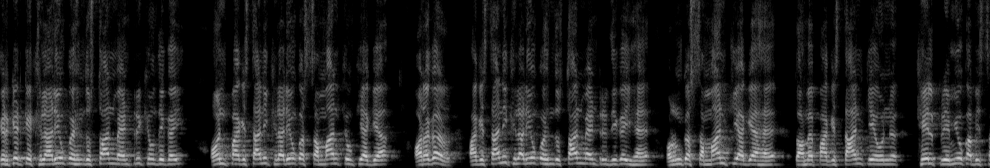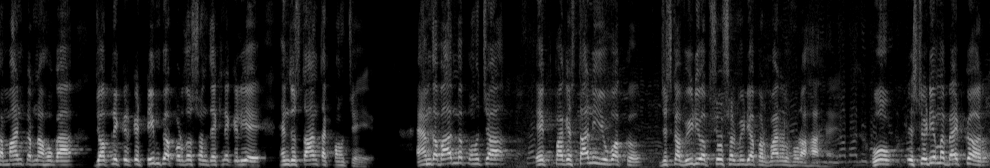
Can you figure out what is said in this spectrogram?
क्रिकेट के खिलाड़ियों को हिंदुस्तान में एंट्री क्यों दी गई? उन पाकिस्तानी खिलाड़ियों का सम्मान क्यों किया गया? और अगर पाकिस्तानी खिलाड़ियों को हिंदुस्तान में एंट्री दी गई है और उनका सम्मान किया गया है तो हमें पाकिस्तान के उन खेल प्रेमियों का भी सम्मान करना होगा, जो अपनी क्रिकेट टीम का प्रदर्शन देखने के लिए हिंदुस्तान तक पहुँचे। अहमदाबाद में पहुँचा एक पाकिस्तानी युवक, जिसका वीडियो अब सोशल मीडिया पर वायरल हो रहा है। वो स्टेडियम में बैठकर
